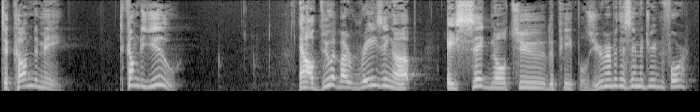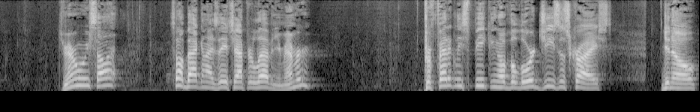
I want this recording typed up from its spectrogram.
to come to me, to come to you. And I'll do it by raising up a signal to the peoples. You remember this imagery before? Do you remember where we saw it? Saw it back in Isaiah chapter 11. You remember? Prophetically speaking of the Lord Jesus Christ, you know,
